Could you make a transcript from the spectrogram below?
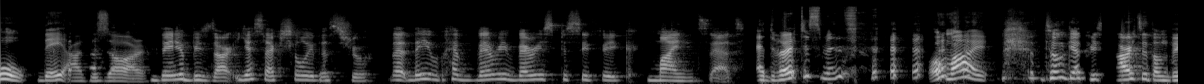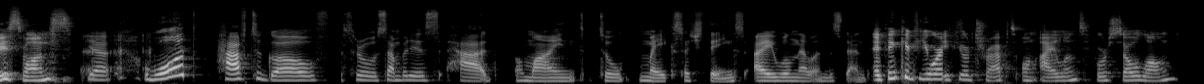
Oh, they are bizarre. They are bizarre. Yes, actually, that's true. That they have very, very specific mindset. Advertisements. oh my! Don't get me started on these ones. Yeah. What have to go through somebody's head or mind to make such things? I will never understand. I think if you're if you're trapped on islands for so long,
